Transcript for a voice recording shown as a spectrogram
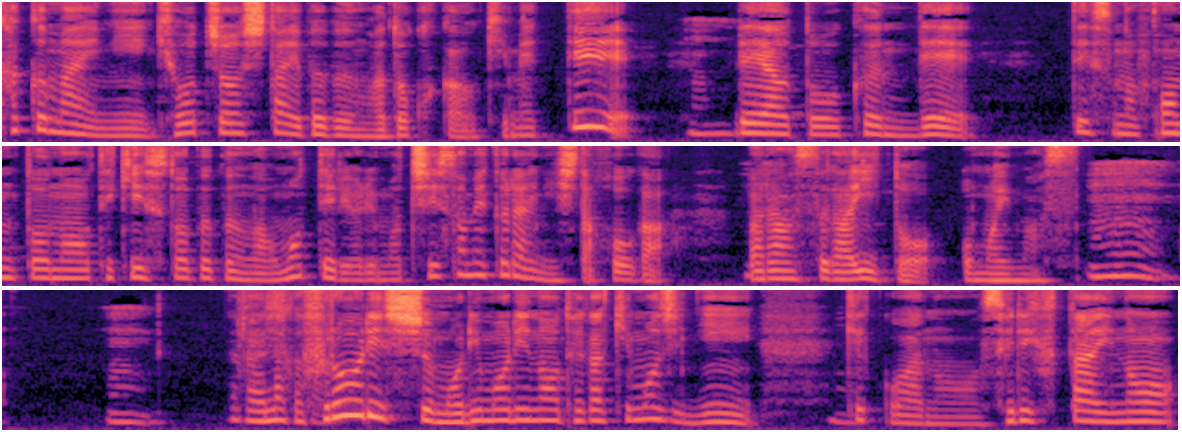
書く前に強調したい部分はどこかを決めて、うんレイアウトを組んで、で、そのフォントのテキスト部分は思っているよりも小さめくらいにした方がバランスがいいと思います。うん。うん。だからなんかフローリッシュもりもりの手書き文字にうん結構あのセリフ体の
